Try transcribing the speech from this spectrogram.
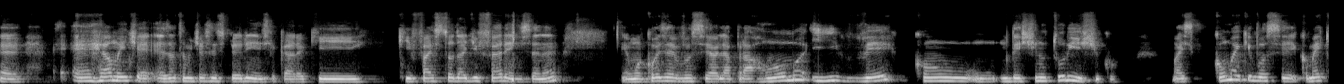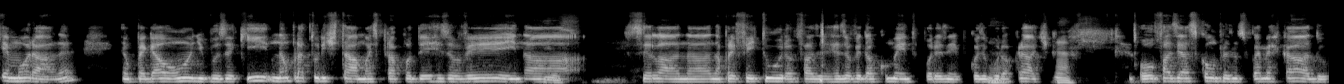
É, é realmente é exatamente essa experiência, cara, que, que faz toda a diferença, né? É uma coisa é você olhar para Roma e ver com um destino turístico mas como é que você, como é que é morar, né? Então pegar ônibus aqui não para turistar, mas para poder resolver ir na, Isso. sei lá, na, na, prefeitura fazer resolver documento, por exemplo, coisa é. burocrática, é. ou fazer as compras no supermercado,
